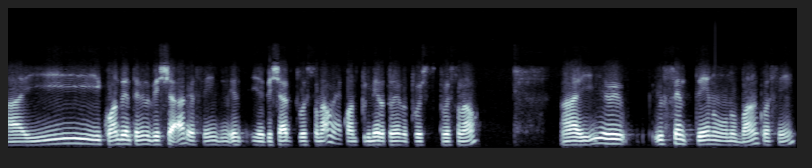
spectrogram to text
Aí, quando entrei no vestiário, assim, vestiário profissional, né? Quando primeiro treino profissional, Aí eu, eu sentei no, no banco, assim.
